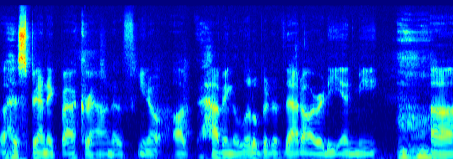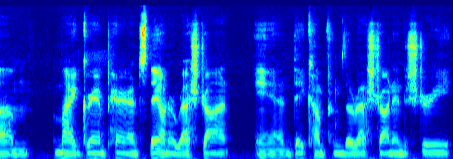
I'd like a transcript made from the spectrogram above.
a Hispanic background of you know having a little bit of that already in me. Um, my grandparents they own a restaurant and they come from the restaurant industry,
